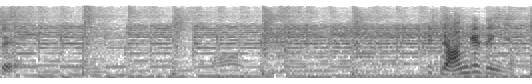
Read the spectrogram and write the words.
나이스. 이때 안개등이야.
